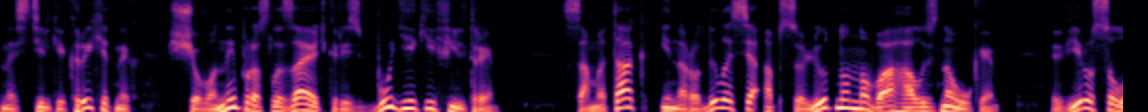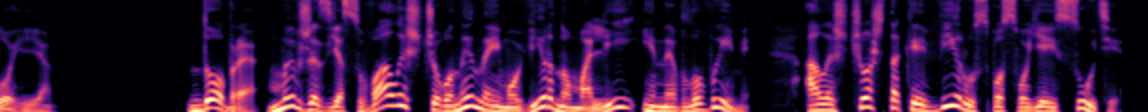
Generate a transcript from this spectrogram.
настільки крихітних, що вони прослизають крізь будь-які фільтри. Саме так і народилася абсолютно нова галузь науки вірусологія. Добре, ми вже з'ясували, що вони неймовірно малі і невловимі. Але що ж таке вірус по своїй суті?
